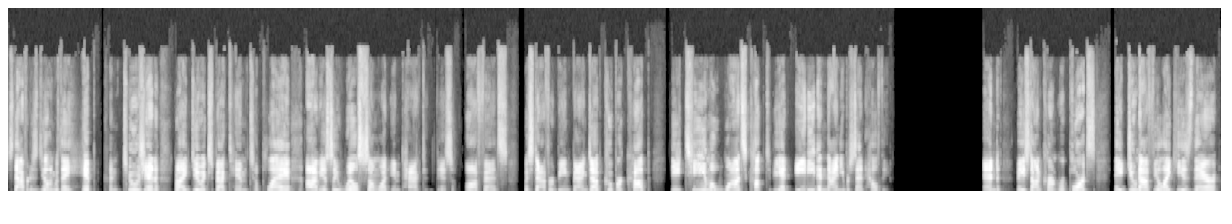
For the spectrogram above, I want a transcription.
Stafford is dealing with a hip contusion, but I do expect him to play. Obviously, will somewhat impact this offense with Stafford being banged up. Cooper Kupp, the team wants Kupp to be at 80 to 90% healthy. And based on current reports, they do not feel like he is there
